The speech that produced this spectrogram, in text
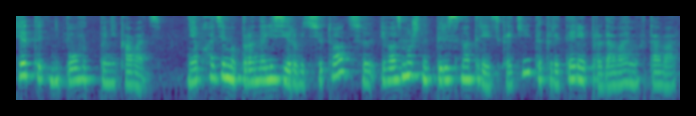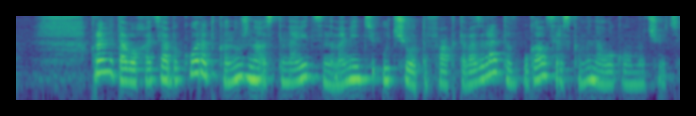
это не повод паниковать. Необходимо проанализировать ситуацию и, возможно, пересмотреть какие-то критерии продаваемых товаров. Кроме того, хотя бы коротко нужно остановиться на моменте учета факта возврата в бухгалтерском и налоговом учете.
